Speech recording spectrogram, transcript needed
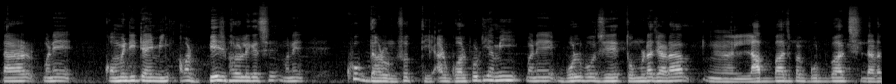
তার মানে কমেডি টাইমিং আমার বেশ ভালো লেগেছে। মানে খুব দারুণ, সত্যি। আর গল্পটি আমি মানে বলব যে তোমরা যারা লাভবাজ বা গুডবাজ যারা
